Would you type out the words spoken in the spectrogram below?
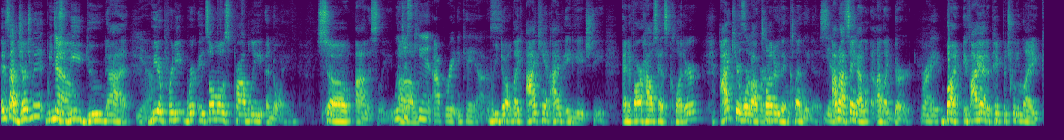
and it's not judgment. We just we do not. Yeah. We are pretty. We're. It's almost probably annoying. So honestly, We just um, can't operate in chaos. we don't like. I can't. I have ADHD, and if our house has clutter, I care It's more about over. clutter than cleanliness. Yes. I'm not saying I I like dirt. Right. But if I had to pick between like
